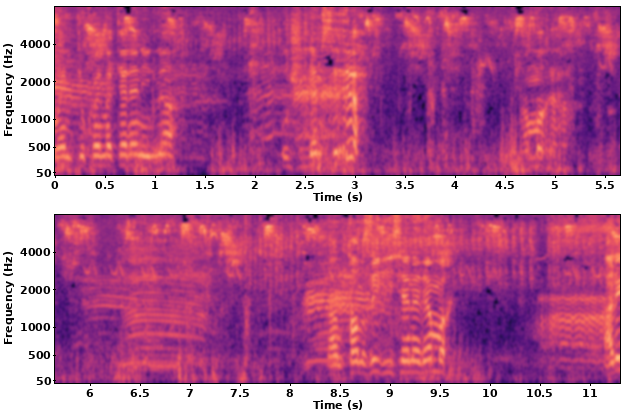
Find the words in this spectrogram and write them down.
وين الدكان مثلا إلا. وش لا مسرح اما كها طمزي دي سنة دمك على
